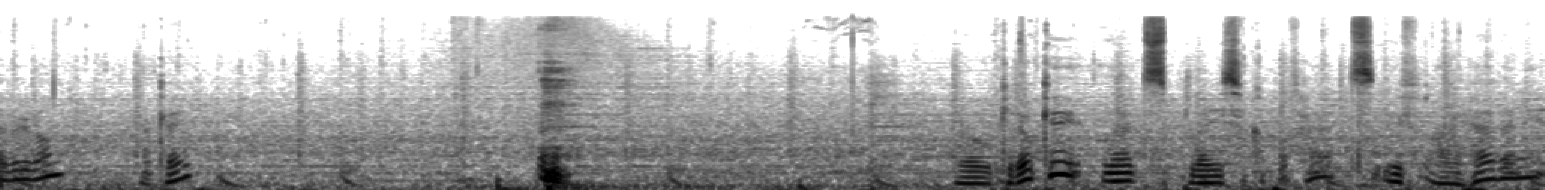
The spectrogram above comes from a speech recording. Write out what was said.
Everyone. Okay. Okie dokie, let's place a couple of hats, if I have any.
